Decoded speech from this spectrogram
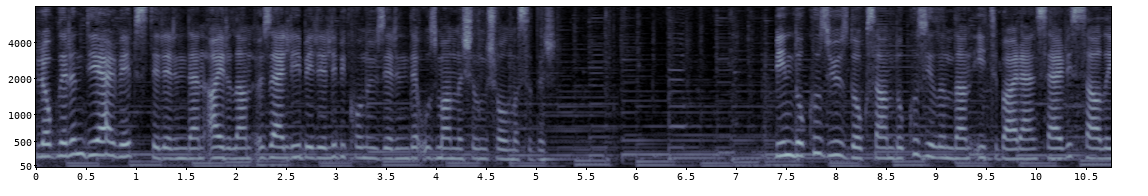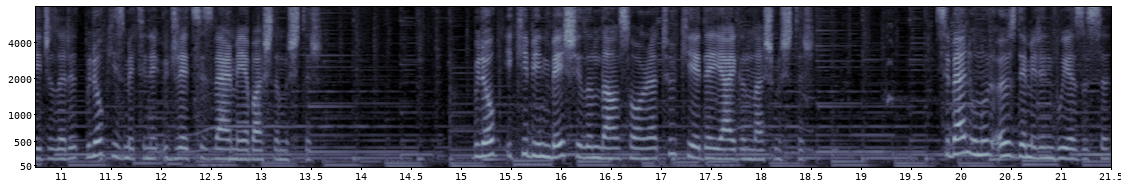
Blogların diğer web sitelerinden ayrılan özelliği belirli bir konu üzerinde uzmanlaşılmış olmasıdır. 1999 yılından itibaren servis sağlayıcıları blog hizmetini ücretsiz vermeye başlamıştır. Blog 2005 yılından sonra Türkiye'de yaygınlaşmıştır. Sibel Unur Özdemir'in bu yazısı,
